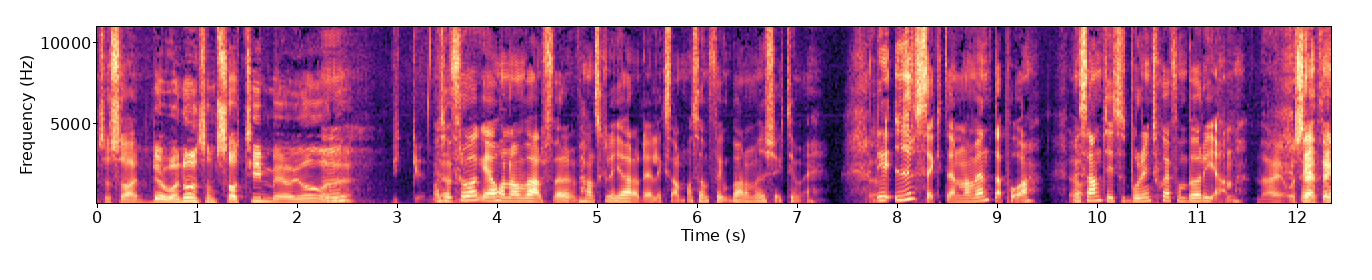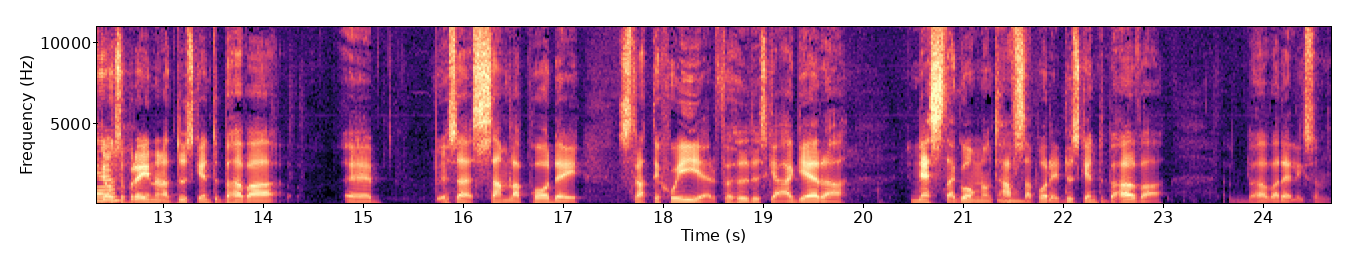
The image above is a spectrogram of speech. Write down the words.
så sa han det var någon som sa till mig att göra Mm. det. Vilken Och så jävla- frågade jag honom varför han skulle göra det liksom. Och så fick bara om ursäkt till mig. Ja. Det är ursäkten man väntar på. Ja. Men samtidigt så borde det inte ske från början. Nej, och sen Men, tänker jag också på det innan att du ska inte behöva eh, så här, samla på dig strategier för hur du ska agera nästa gång någon tafsar på dig. Du ska inte behöva behöva det liksom.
